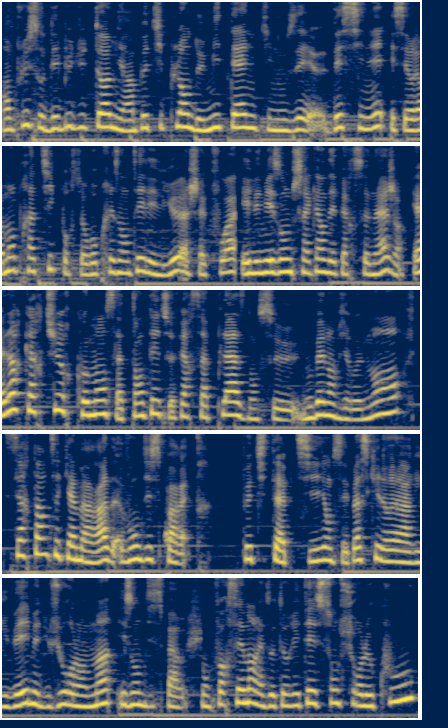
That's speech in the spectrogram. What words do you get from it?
En plus, au début du tome, il y a un petit plan de mitaine qui nous est euh, dessiné et c'est vraiment pratique pour se représenter les lieux à chaque fois et les maisons de chacun des personnages. Et alors qu'Arthur commence à tenter de se faire sa place dans ce nouvel environnement, certains de ses camarades vont disparaître. Petit à petit, on ne sait pas ce qui leur est arrivé, mais du jour au lendemain, ils ont disparu. Donc forcément, les autorités sont sur le coup,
